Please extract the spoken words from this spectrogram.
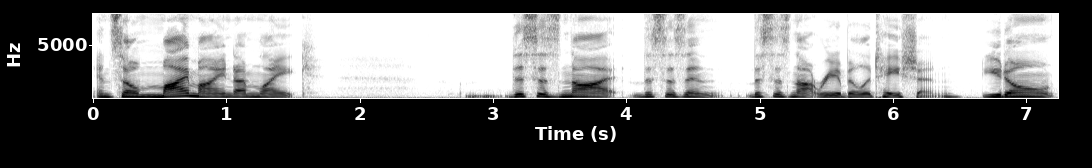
And so my mind, I'm like, this is not this isn't this is not rehabilitation. You don't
